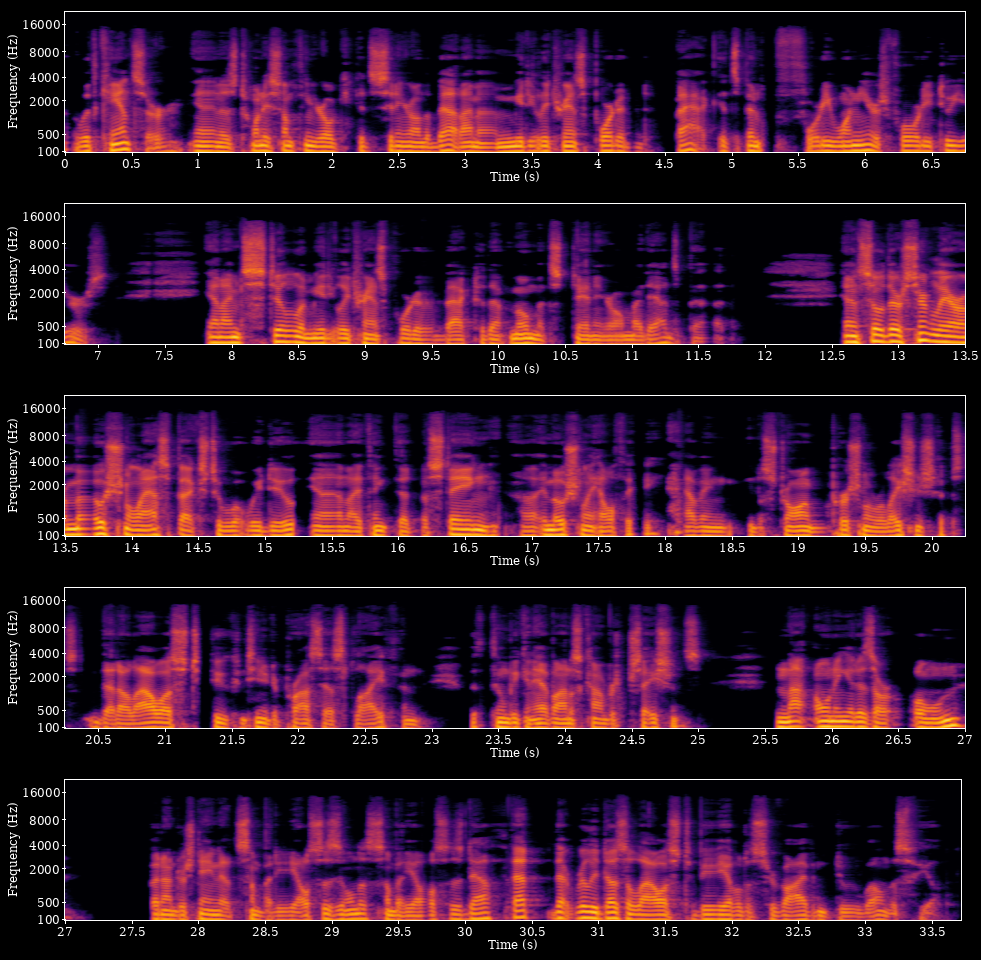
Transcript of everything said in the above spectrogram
with cancer and his 20 something year old kid sitting around the bed, I'm immediately transported back. It's been 41 years, 42 years. And I'm still immediately transported back to that moment standing on my dad's bed. And so there certainly are emotional aspects to what we do. And I think that staying uh, emotionally healthy, having you know, strong personal relationships that allow us to continue to process life and with whom we can have honest conversations, not owning it as our own, but understanding that somebody else's illness, somebody else's death, that, that really does allow us to be able to survive and do well in this field.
